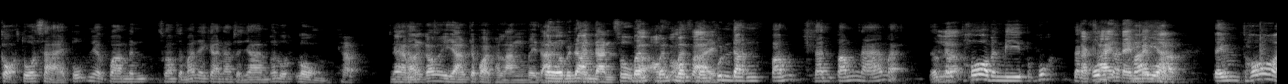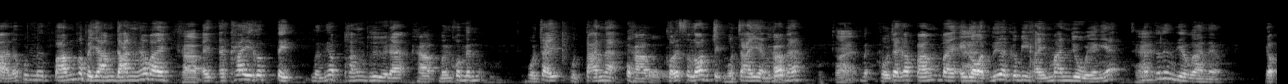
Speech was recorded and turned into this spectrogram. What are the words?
เกาะตัวสายปุ๊บเนี่ยความเป็นความสามารถในการนำสัญญาณมันก็ลดลงครับแต่นะครับมันก็พยายามจะปล่อยพลังไปดันเออไปดันดันสู้เหมืกัอนบออเหมือนกเหมือนสาเหมือนยคุณดันปั๊มดันปั๊มน้ำอะแล้วแล้วท่อมันมีพวกตะตะคงไคร้ตะเต็มไคร้ไปหมดอะเต็มท่ออะแล้วคุณไปปั๊มก็พยายามดันเข้าไปครับไอ้ตะไคร้ก็ติดเหมือนกับพังผืดอะครับเหมือนคนเป็น หัวใจอุดตันอะครับคอเลสเตอรอลติดหัวใจอย่างครัเขาบนะใช่หัวใจก็ปั๊มไปไอ้หลอดเลือดก็มีไขมันอยู่อย่างเงี้ยใช่มันก็เรื่องเดียวกันเนี่ยกับ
